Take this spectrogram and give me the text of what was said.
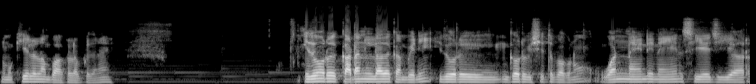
நம்ம கீழெல்லாம் பார்க்கல அப்படி தானே இது ஒரு கடன் இல்லாத கம்பெனி இது ஒரு இங்கே ஒரு விஷயத்தை பார்க்கணும். One ninety nine CAGR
